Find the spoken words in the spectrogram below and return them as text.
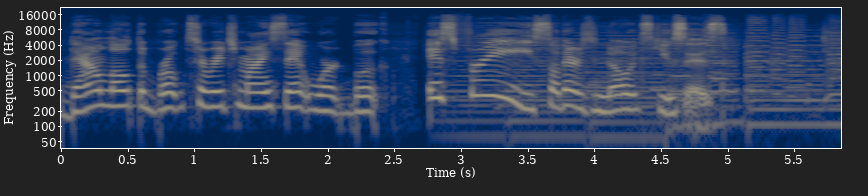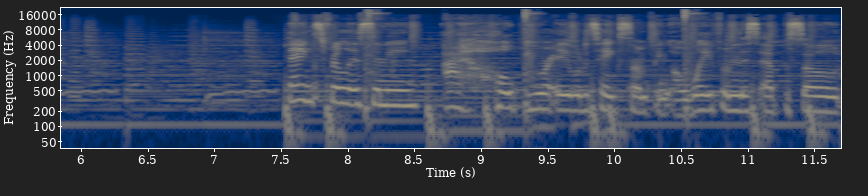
download the Broke to Rich Mindset workbook. It's free, so there's no excuses. Thanks for listening. I hope you were able to take something away from this episode.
